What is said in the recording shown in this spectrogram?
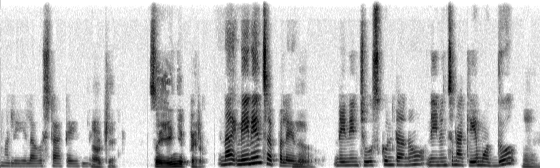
మళ్ళీ లవ్ స్టార్ట్ అయింది ఓకే. సో ఏం చెప్పారు? నా- నేనేం చెప్పలేదు. Hmm. నేను చూసుకుంటాను. నీ నుంచి నాకేం వద్దు. ఉమ్,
